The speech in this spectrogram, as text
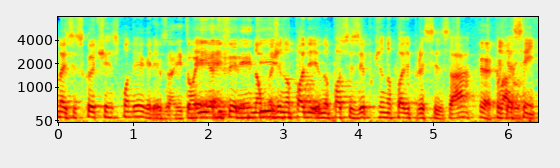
mas isso que eu te responder, Grego. Então aí é, é diferente. Não, a gente não pode, eu não posso dizer porque a gente não pode precisar, é, porque claro. assim,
